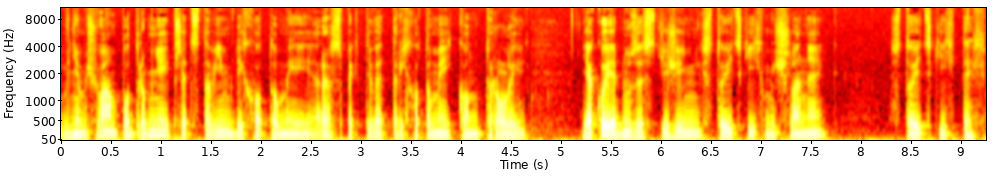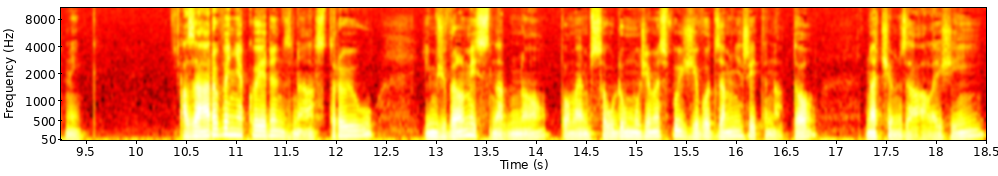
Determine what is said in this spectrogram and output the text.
v němž vám podrobněji představím dichotomii, respektive trichotomii kontroly, jako jednu ze stěžejních stoických myšlenek, stoických technik. A zároveň jako jeden z nástrojů, jímž velmi snadno, po mém soudu, můžeme svůj život zaměřit na to, na čem záleží,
